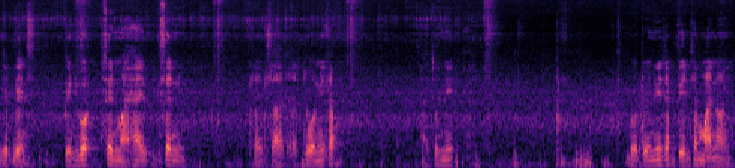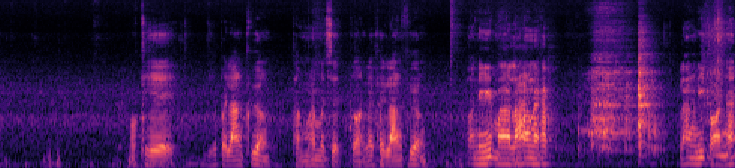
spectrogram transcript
เดี๋ยวเปลี่ยนเปลี่ยนลวดเส้นใหม่ให้อีกเส้นหนึ่งใส่สายตัวนี้ครับสายตัวนี้ลวดตัวนี้จะเปลี่ยนสมัยหน่อย โอเค เดี๋ยวไปล้างเครื่องทำให้มันเสร็จก่อนแล้วค่อยล้างเครื่อง ตอนนี้มาล้างนะครับ ล้างนี้ก่อนนะ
